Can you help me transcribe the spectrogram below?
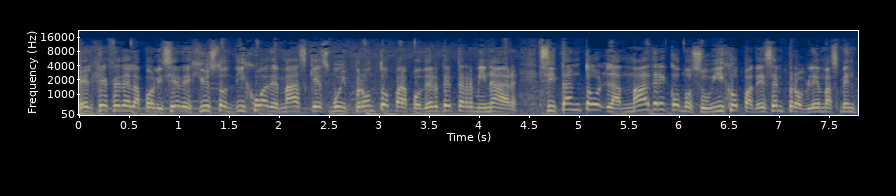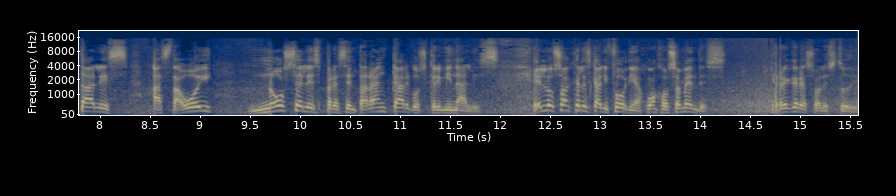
El jefe de la policía de Houston dijo además que es muy pronto para poder determinar si tanto la madre como su hijo padecen problemas mentales. Hasta hoy no se les presentarán cargos criminales. En Los Ángeles, California, Juan José Méndez. Regreso al estudio.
